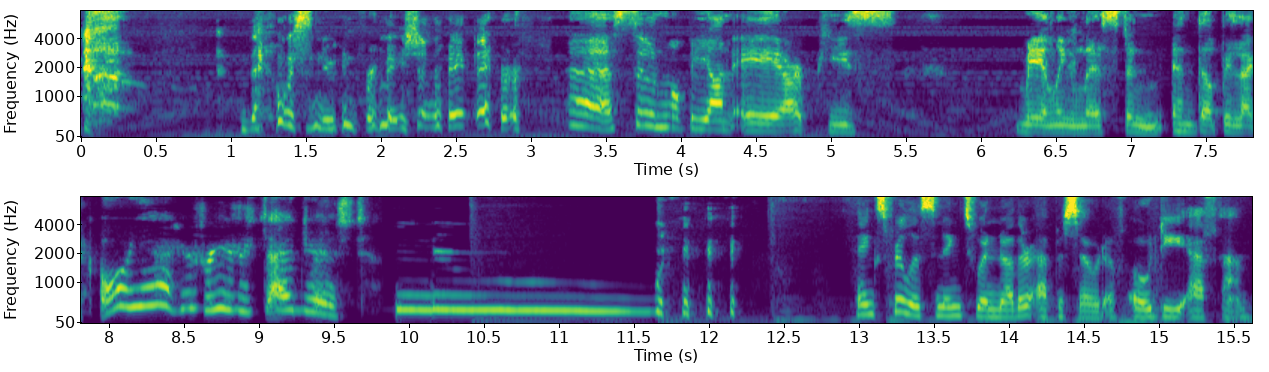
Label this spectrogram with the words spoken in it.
that was new information right there. Uh, soon we'll be on AARP's mailing list, and, and they'll be like, oh, yeah, here's Reader's Digest. No. Thanks for listening to another episode of ODFM,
